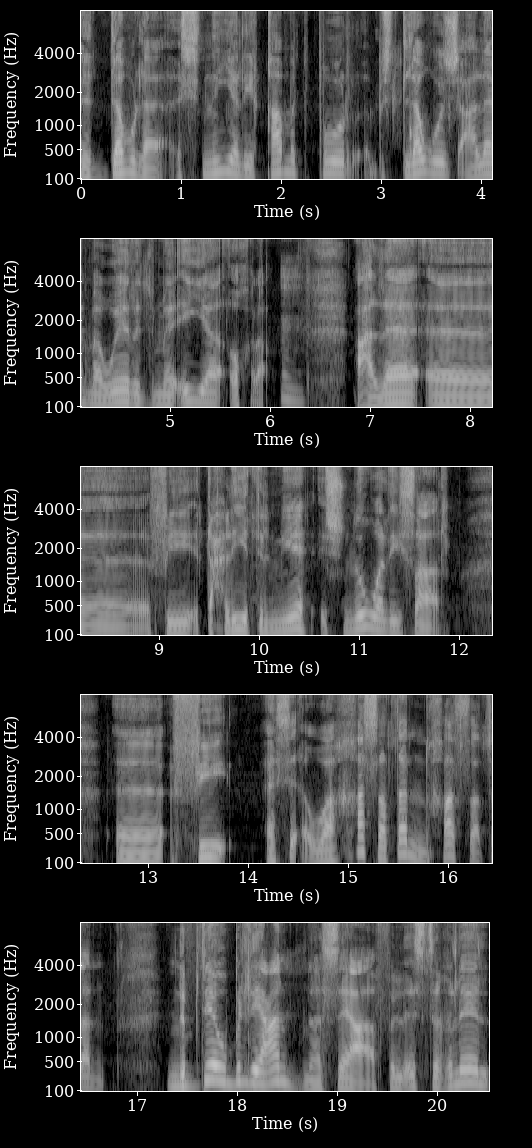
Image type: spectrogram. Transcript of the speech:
الدولة شنية اللي قامت بور باش تلوج على موارد مائية أخرى. م. على آه في تحلية المياه شنو اللي صار؟ آه في وخاصة خاصة نبدأو باللي عندنا ساعة في الاستغلال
